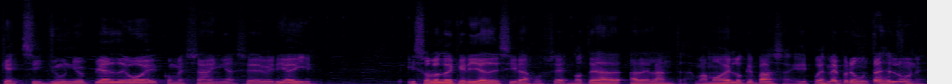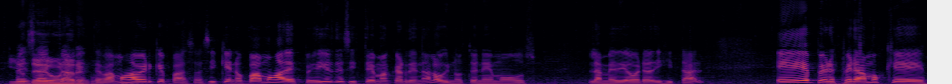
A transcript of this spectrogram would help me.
que si Junior pierde hoy, Comesaña se debería ir? Y solo le quería decir a José, no te adelantas, vamos a ver lo que pasa. Y después me preguntas el lunes y yo te doy una Exactamente, respuesta. vamos a ver qué pasa. Así que nos vamos a despedir del Sistema Cardenal. Hoy no tenemos la media hora digital, Eh, pero esperamos que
